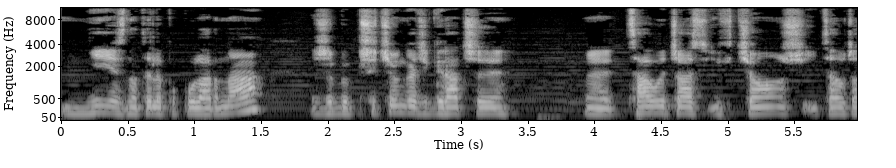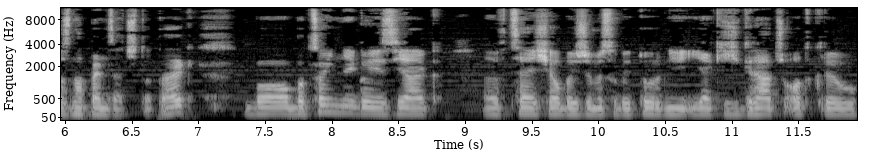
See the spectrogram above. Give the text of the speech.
nie jest na tyle popularna, żeby przyciągać graczy cały czas i wciąż i cały czas napędzać to, tak? Bo, bo co innego jest jak w CS-ie obejrzymy sobie turniej i jakiś gracz odkrył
